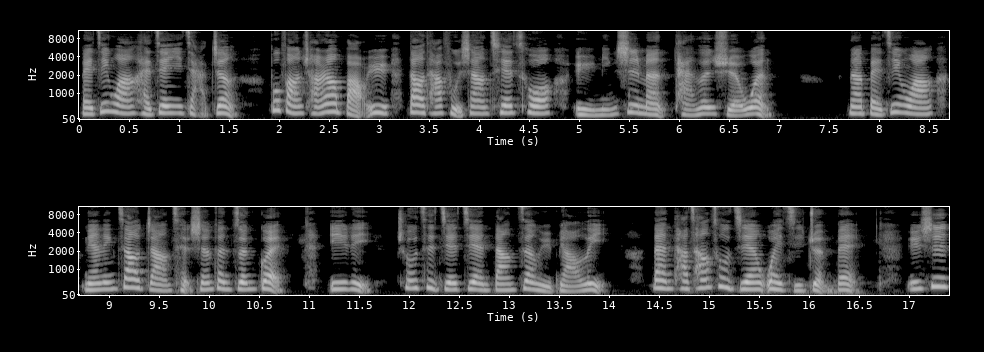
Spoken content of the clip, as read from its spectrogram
北静王还建议贾政。不妨常让宝玉到他府上切磋，与名士们谈论学问。那北静王年龄较长且身份尊贵，依礼初次接见当赠予表礼，但他仓促间未及准备，于是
